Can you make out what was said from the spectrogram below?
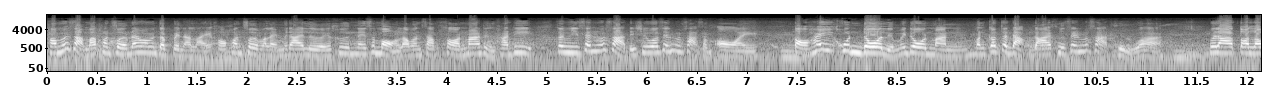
เขาไม่สามารถคอนเฟิร์มได้ว่ามันจะเป็นอะไรเขาคอนเฟิร์มอะไรไม่ได้เลยคือในสมองเรามันซับซ้อนมากถึงขั้นที่จะมีเส้นประสาทที่ชื่อว่าเส้นประสาทสำออย ต่อให้คุณโดนหรือไม่โดนมัน มันก็จะดับได้คือเส้นประสาทหูอะเวลาตอนเรา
